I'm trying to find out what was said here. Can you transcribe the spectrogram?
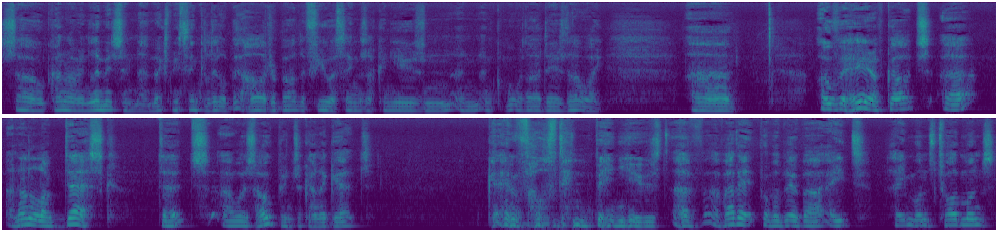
So kind of having limits in there makes me think a little bit harder about the fewer things I can use and, and, and come up with ideas that way. Uh, over here I've got uh, an analog desk that I was hoping to kind of get get involved in being used. I've I've had it probably about eight eight months, twelve months,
